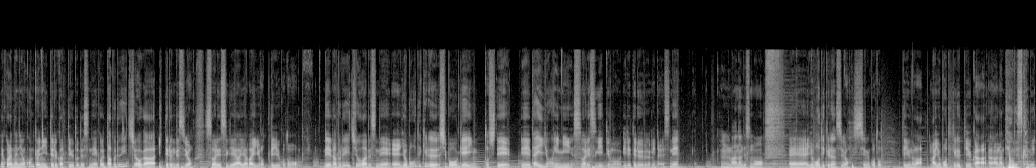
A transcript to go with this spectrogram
でこれ何を根拠に言ってるかっていうとですねこれ WHO が言ってるんですよ。座りすぎはやばいよっていうことを。で WHO はですね、えー、予防できる死亡原因として、えー、第4位に座りすぎっていうのを入れてるみたいですね。うん、まあなんでその、えー、予防できるんですよ死ぬことっていうのは、まあ、予防できるっていうか何て言うんですかね。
